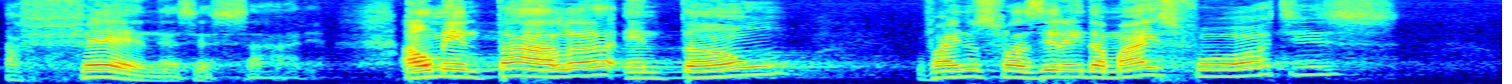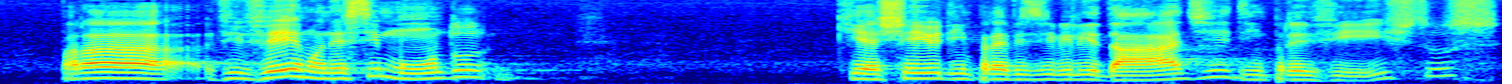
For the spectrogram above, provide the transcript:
A fé é necessária. Aumentá-la, então, vai nos fazer ainda mais fortes para vivermos nesse mundo que é cheio de imprevisibilidade, de imprevistos.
